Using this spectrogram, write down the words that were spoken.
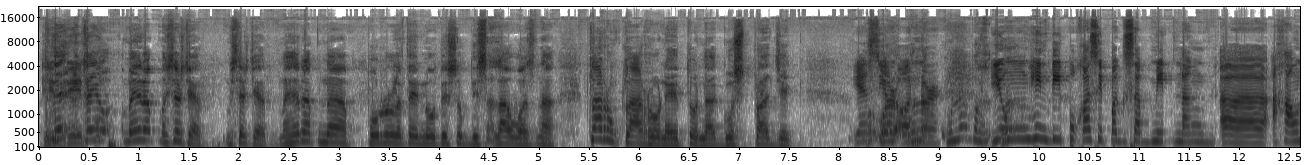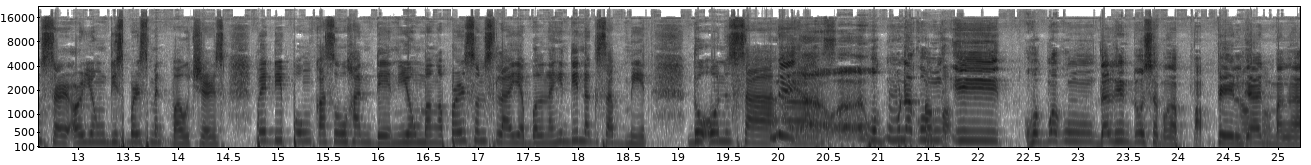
Hindi, Hindi kayo, po. mahirap, Mr. Chair, Mr. Chair, mahirap na puro lang tayo notice of disallowance na klarong-klaro na ito na ghost project. Yes, Wala- Your wala- Honor. wala ba- yung hindi po kasi pag-submit ng uh, account, sir, or yung disbursement vouchers, pwede pong kasuhan din yung mga persons liable na hindi nag-submit doon sa... Hindi, uh, ah, ah, wag mo muna akong Opo. i... Huwag mo akong dalhin doon sa mga papel yan, Opo. mga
